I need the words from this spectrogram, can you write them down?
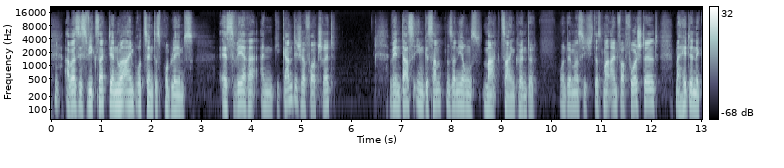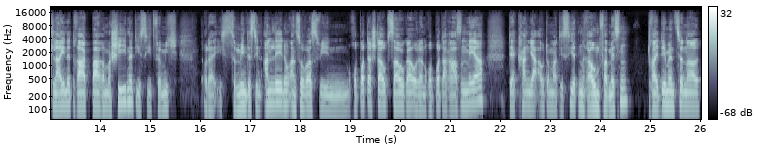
Aber es ist, wie gesagt, ja nur ein Prozent des Problems. Es wäre ein gigantischer Fortschritt, wenn das im gesamten Sanierungsmarkt sein könnte. Und wenn man sich das mal einfach vorstellt, man hätte eine kleine tragbare Maschine, die sieht für mich oder ist zumindest in Anlehnung an sowas wie ein Roboterstaubsauger oder ein Roboterrasenmäher. Der kann ja automatisierten Raum vermessen, dreidimensional,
